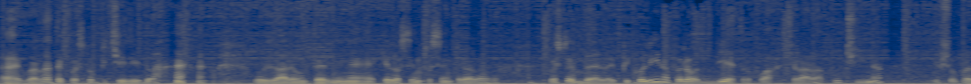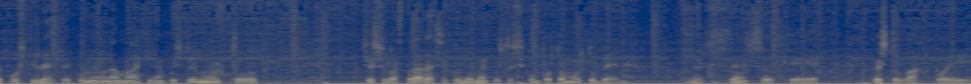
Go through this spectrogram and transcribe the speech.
eh, guardate questo piccirido usare un termine che lo sento sempre alla questo è bello è piccolino però dietro qua c'era la cucina e sopra i posti letto. È come una macchina questo è molto cioè sulla strada secondo me questo si comporta molto bene. Nel senso che questo va poi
